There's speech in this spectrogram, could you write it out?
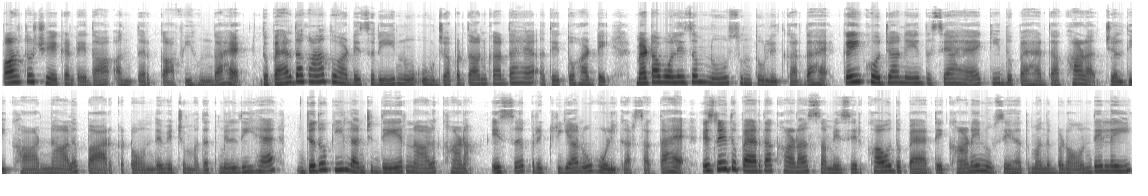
5 ਤੋਂ 6 ਘੰਟੇ ਦਾ ਅੰਤਰ ਕਾਫੀ ਹੁੰਦਾ ਹੈ। ਦੁਪਹਿਰ ਦਾ ਖਾਣਾ ਤੁਹਾਡੇ ਸਰੀਰ ਨੂੰ ਊਰਜਾ ਪ੍ਰਦਾਨ ਕਰਦਾ ਹੈ ਅਤੇ ਤੁਹਾਡੇ ਮੈਟਾਬੋਲਿਜ਼ਮ ਨੂੰ ਸੰਤੁਲਿਤ ਕਰਦਾ ਹੈ। ਕਈ ਖੋਜਾਂ ਨੇ ਦੱਸਿਆ ਹੈ ਕਿ ਦੁਪਹਿਰ ਦਾ ਖਾਣਾ ਜਲਦੀ ਖਾਣ ਨਾਲ ਭਾਰ ਘਟਾਉਣ ਦੇ ਵਿੱਚ ਮਦਦ ਮਿਲਦੀ ਹੈ, ਜਦੋਂ ਕਿ ਲੰਚ ਦੇਰ ਨਾਲ ਖਾਣਾ ਇਸ ਪ੍ਰਕਿਰਿਆ ਨੂੰ ਹੌਲੀ ਕਰ ਸਕਦਾ ਹੈ। ਇਸ ਲਈ ਦੁਪਹਿਰ ਦਾ ਖਾਣਾ ਸਮੇਂ ਸਿਰ ਖਾਓ। ਦੁਪਹਿਰ ਦੇ ਖਾਣੇ ਨੂੰ ਸਿਹਤਮੰਦ ਬਣਾਉਣ ਦੇ ਲਈ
